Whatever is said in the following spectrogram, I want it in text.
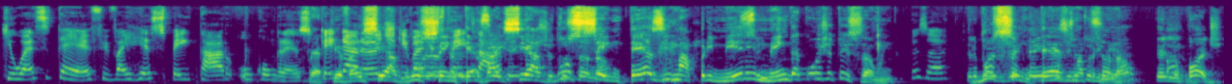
que o STF vai respeitar o Congresso? É, quem porque vai garante ser a, que vai respeitar? vai ser a duzentésima primeira emenda à Constituição, hein? Pois é. Ele pode dizer que é Duzentésima inconstitucional. Ele não pode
